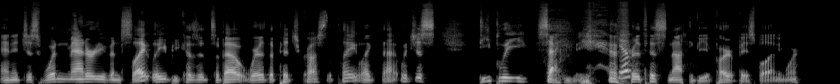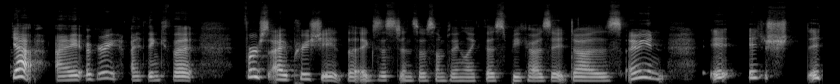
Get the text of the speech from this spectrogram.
and it just wouldn't matter even slightly because it's about where the pitch crossed the plate, like that would just deeply sadden me yep. for this not to be a part of baseball anymore. Yeah, I agree. I think that first I appreciate the existence of something like this because it does. I mean, it it it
